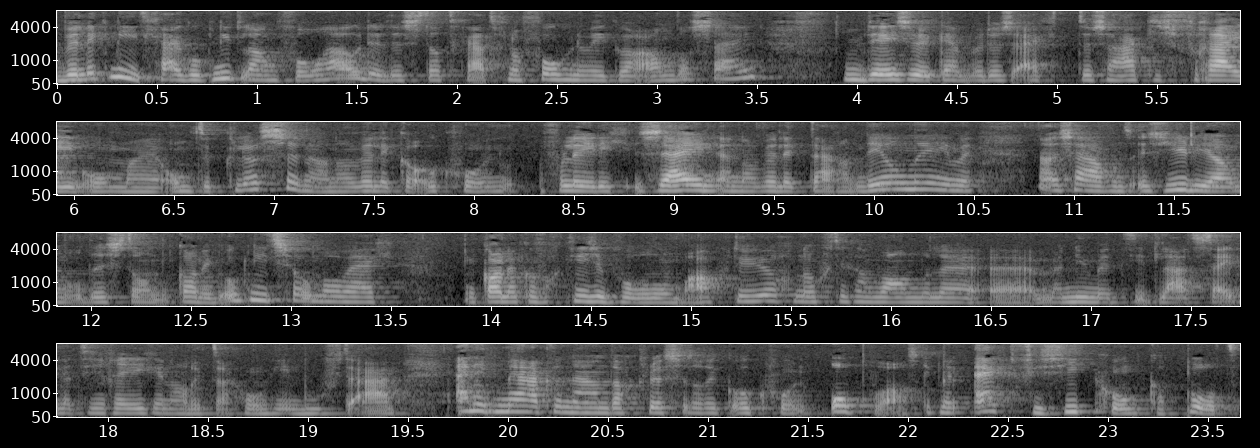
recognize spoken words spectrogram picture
wil ik niet. Ga ik ook niet lang volhouden. Dus dat gaat vanaf volgende week weer anders zijn. Deze week hebben we dus echt de zaakjes vrij om, uh, om te klussen. Nou, dan wil ik er ook gewoon volledig zijn en dan wil ik daar aan deelnemen. Nou, s'avonds is Julian er, dus dan kan ik ook niet zomaar weg. Dan kan ik ervoor kiezen bijvoorbeeld om 8 uur nog te gaan wandelen. Uh, maar nu met die laatste tijd met die regen had ik daar gewoon geen behoefte aan. En ik merkte na een dag klussen dat ik ook gewoon op was. Ik ben echt fysiek gewoon kapot.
